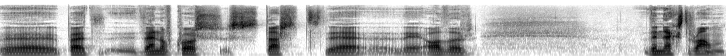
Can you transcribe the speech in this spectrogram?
Uh, but then, of course, starts the the other, the next round.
